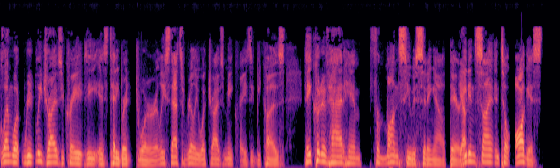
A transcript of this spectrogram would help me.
Glenn, what really drives you crazy is Teddy Bridgewater. At least that's really what drives me crazy because they could have had him for months. He was sitting out there. Yep. He didn't sign until August.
